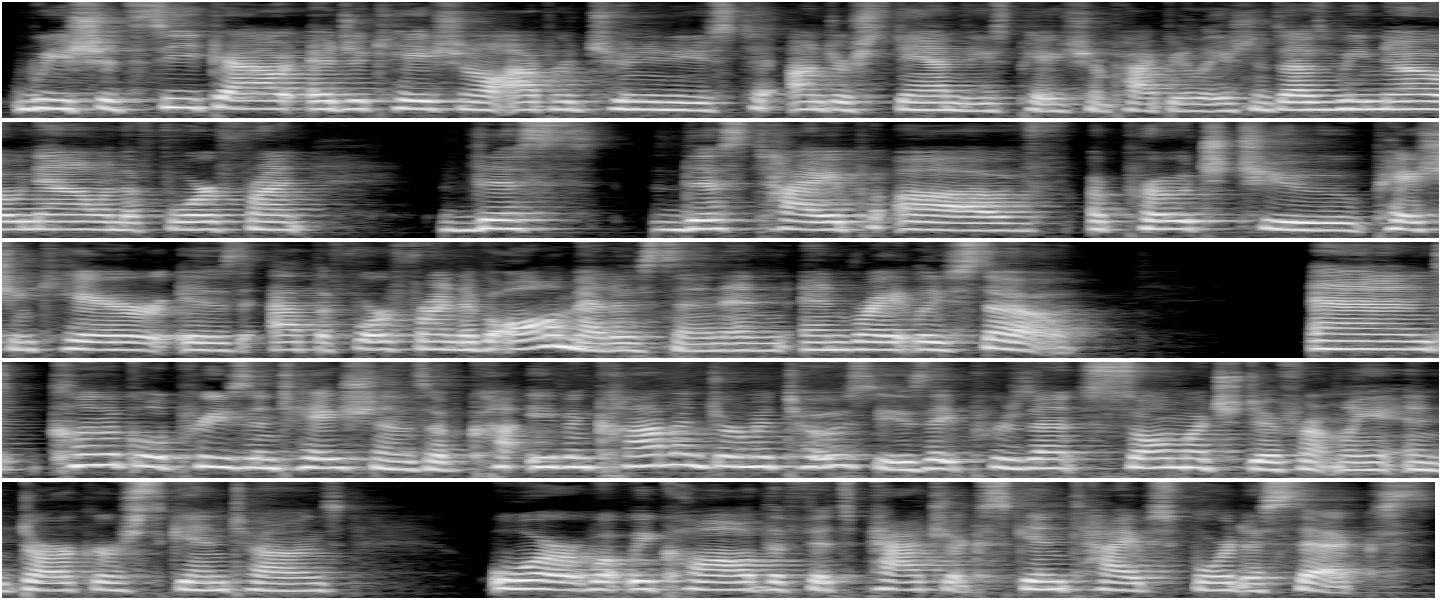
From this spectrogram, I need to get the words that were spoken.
we should seek out educational opportunities to understand these patient populations. As we know now in the forefront, this this type of approach to patient care is at the forefront of all medicine, and, and rightly so and clinical presentations of co- even common dermatoses they present so much differently in darker skin tones or what we call the fitzpatrick skin types 4 to 6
